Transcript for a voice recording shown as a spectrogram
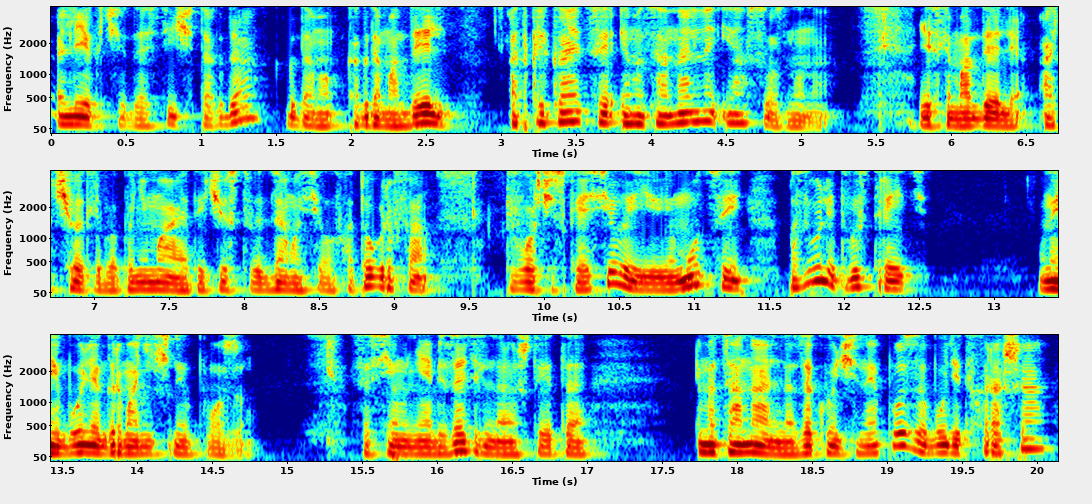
легче достичь тогда, когда, когда модель откликается эмоционально и осознанно. Если модель отчетливо понимает и чувствует замысел фотографа, творческая сила ее эмоций позволит выстроить наиболее гармоничную позу. Совсем не обязательно, что это Эмоционально законченная поза будет хороша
